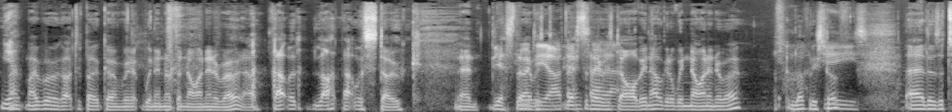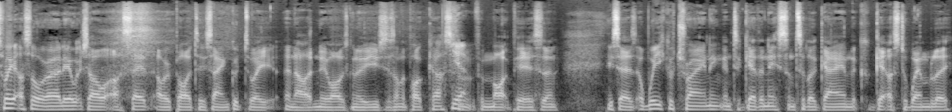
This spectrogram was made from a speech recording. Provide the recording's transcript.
Yeah. Maybe we've got to go go and win, win another nine in a row now. that was that was Stoke. And then yesterday Bloody was hell, yesterday was. Derby. Now we're going to win nine in a row. Lovely stuff. Uh, there was a tweet I saw earlier, which I, I said I replied to saying "good tweet," and I knew I was going to use this on the podcast from, from Mike Pearson. He says, "A week of training and togetherness until a game that could get us to Wembley.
